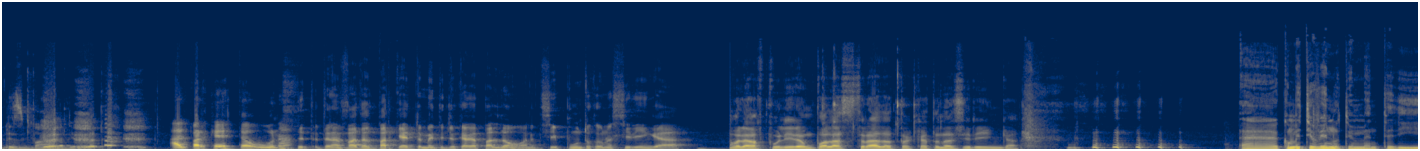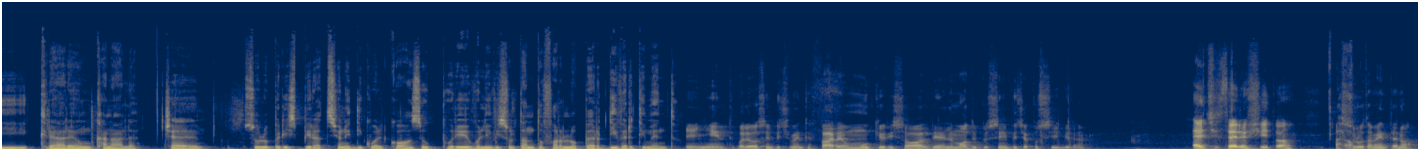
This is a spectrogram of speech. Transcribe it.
per sbaglio. Al parchetto una. Te, te l'hanno fatta al parchetto mentre giocavi a pallone, ti sei punto con una siringa Voleva pulire un po' la strada, ha toccato una siringa. eh, come ti è venuto in mente di creare un canale? Cioè, solo per ispirazione di qualcosa oppure volevi soltanto farlo per divertimento? E niente, volevo semplicemente fare un mucchio di soldi nel modo più semplice possibile. E ci sei riuscito? Assolutamente no.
